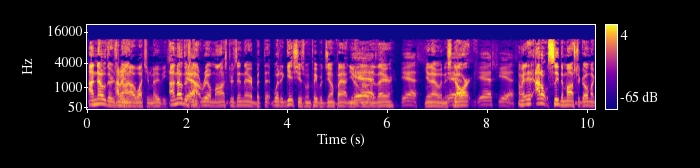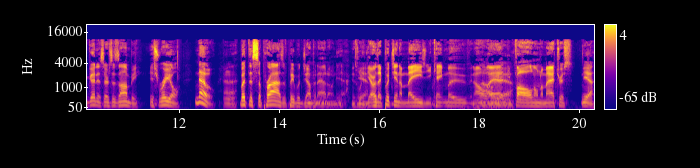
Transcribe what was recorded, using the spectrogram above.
I know there's I don't not. even like watching movies. I know there's Yeah. not real monsters in there, but that, what it gets you is when people jump out and you don't know they're there. Yes. You know, and it's Yes. dark. Yes. Yes. I mean, I don't see the monster go. Oh my goodness, there's a zombie. It's real. No, I know. but the surprise of people jumping out on you is what, Yeah. or they put you in a maze and you can't move and all Oh, that. And yeah. you fall on a mattress. Yeah,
